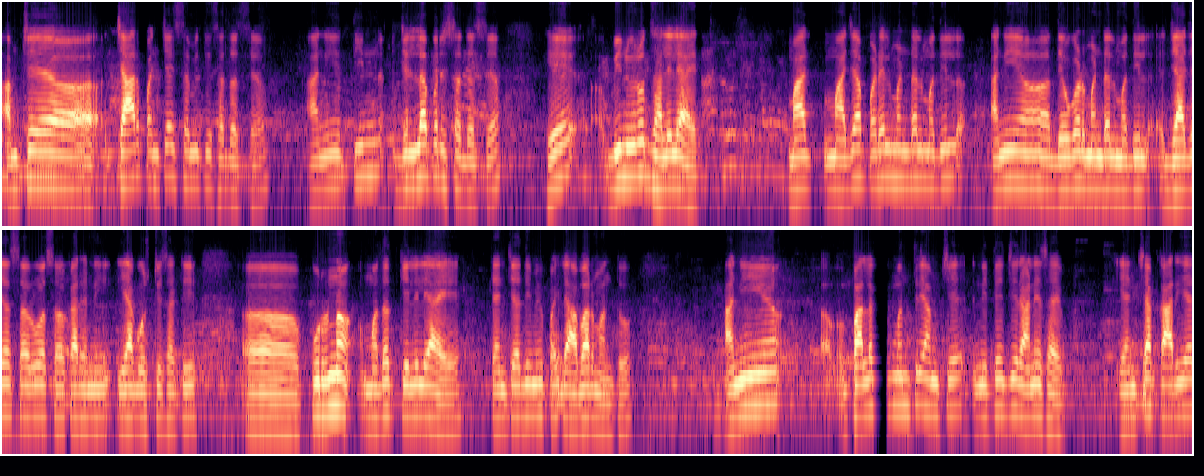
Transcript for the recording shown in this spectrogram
आमचे चार पंचायत समिती सदस्य आणि तीन जिल्हा परिषद सदस्य हे बिनविरोध झालेले आहेत. मा माझ्या पडेल मंडलमधील आणि देवगड मंडलमधील ज्या ज्या सर्व सहकाऱ्यांनी या गोष्टीसाठी पूर्ण मदत केलेली आहे. त्यांच्या आधी मी पहिले आभार मानतो. आणि पालकमंत्री आमचे नितेशजी राणेसाहेब यांच्या कार्य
